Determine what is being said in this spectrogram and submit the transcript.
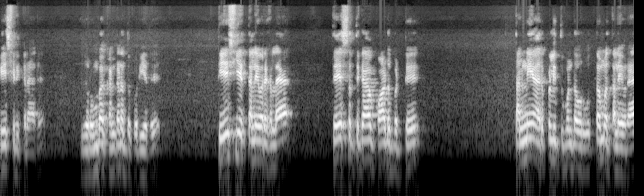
பேசியிருக்கிறாரு. இது ரொம்ப கண்டனத்துக்குரியது. தேசிய தலைவர்களை தேசத்துக்காக பாடுபட்டு தன்னையே அர்ப்பணித்து கொண்ட ஒரு உத்தம தலைவரை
